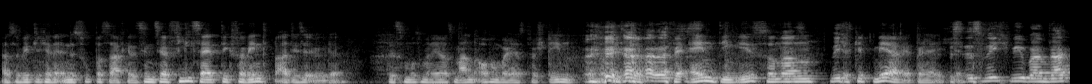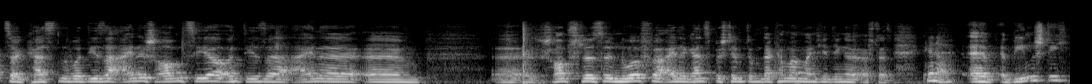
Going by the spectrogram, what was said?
Also wirklich eine, eine super Sache. Die sind sehr vielseitig verwendbar, diese Öle. Das muss man ja als Mann auch einmal erst verstehen. Dass es nicht für ein Ding ist, sondern nicht, es gibt mehrere Bereiche. Es ist nicht wie beim Werkzeugkasten, wo dieser eine Schraubenzieher und dieser eine ähm, äh, Schraubschlüssel nur für eine ganz bestimmte, da kann man manche Dinge öfters. Genau. Äh, Bienenstich,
